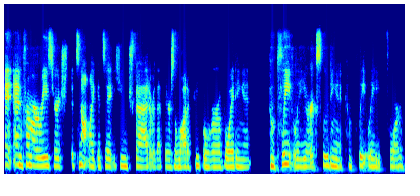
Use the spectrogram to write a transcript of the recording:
and from our research, it's not like it's a huge fad or that there's a lot of people who are avoiding it completely or excluding it completely for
